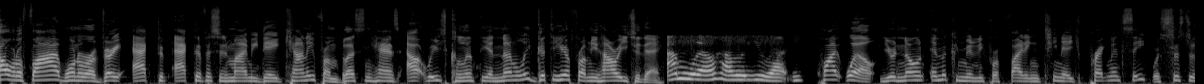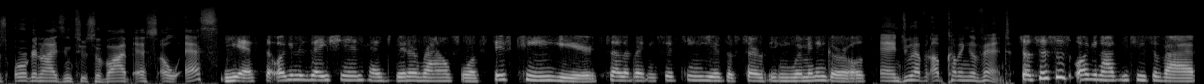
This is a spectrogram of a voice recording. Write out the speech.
Hot 105, one of our very active activists in Miami Dade County from Blessing Hands Outreach, Kalenthia Nunnally. Good to hear from you. How are you today? I'm well. How are you, Rodney? Quite well. You're known in the community for fighting teenage pregnancy with Sisters Organizing to Survive SOS. Yes, the organization has been around for 15 years, celebrating 15 years of serving women and girls. And you have an upcoming event. So, Sisters Organizing to Survive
